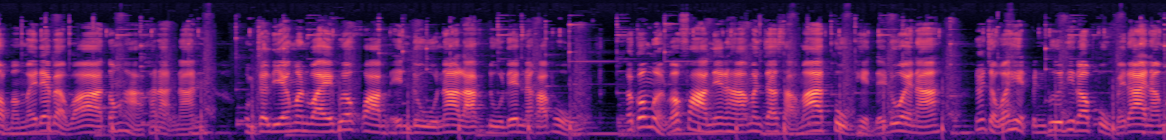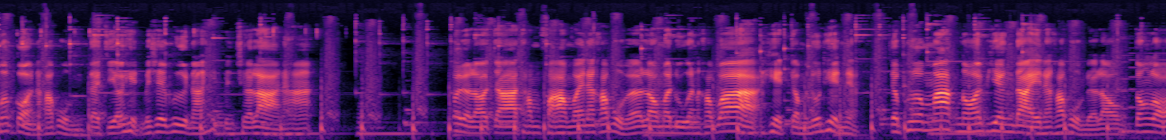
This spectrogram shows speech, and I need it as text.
ดอกมันไม่ได้แบบว่าต้องหาขนาดนั้น ผมจะเลี้ยงมันไว้เพื่อความเอ็นดูน่ารักดูเล่นนะครับผมแล้วก็เหมือนว่าฟาร์มเนี่ยนะฮะมันจะสามารถปลูกเห็ดได้ด้วยนะ เนื่องจากว่าเห็ดเป็นพืชที่เราปลูกไม่ได้นะเมื่อก่อนนะครับผมแต่จริงแล้วเห็ดไม่ใช่พืชนะเห็ดเป็นเชื้อรานะฮะ ก็เดี๋ยวเราจะทำฟาร์มไว้นะครับ ผมแล้วเรามาดูกันครับว่าเห็ดกับมนุษย์เห็ดเนี่ยจะเพิ่มมากน้อยเพียงใดนะครับ ผมเดี๋ยวเราต้องรอ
